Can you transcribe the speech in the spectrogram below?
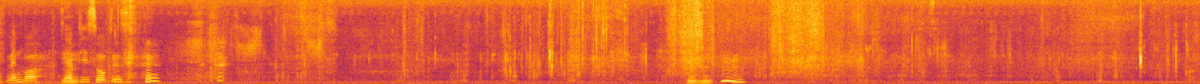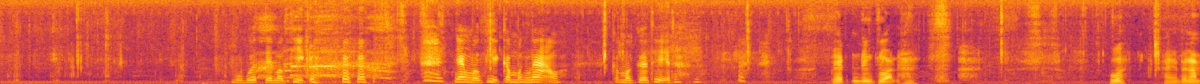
ชรแม่นบ่แซ่บที่ซบซื่อ อื้อหือ ๆ บ่เบิดเต็มมาพริก ยังมาพริกกับมักนาวกับมะเขือเทศเพชรจึงจวดหัวให้ไปนำ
